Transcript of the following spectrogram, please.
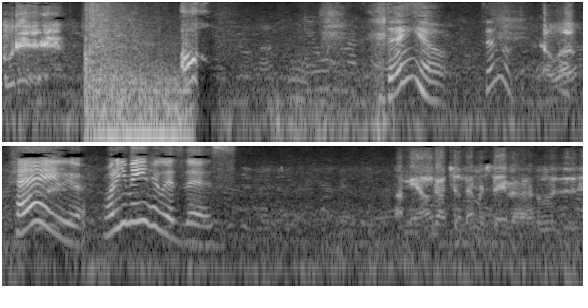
Who this? Oh. Damn. Hello? Hey. What do you mean? Who is this? I mean, I don't got your number saved. Who is this?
